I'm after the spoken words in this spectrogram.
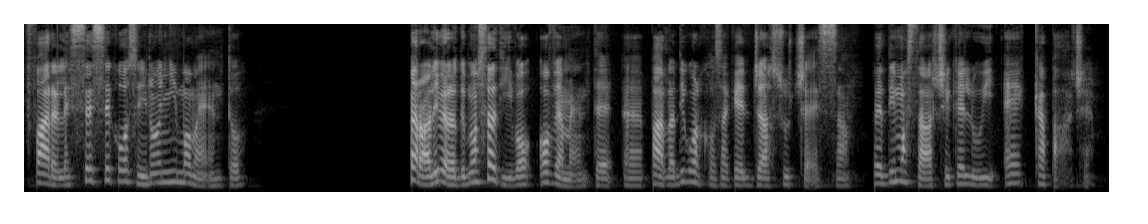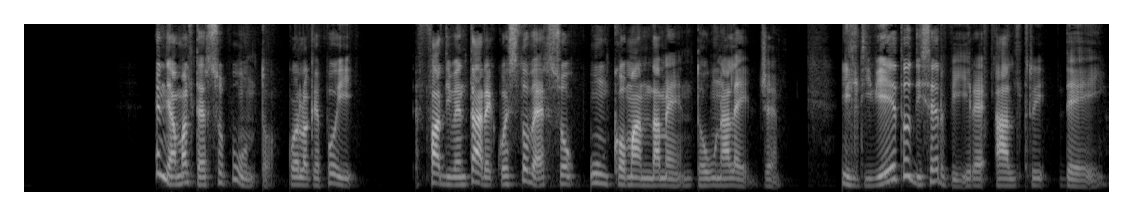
fare le stesse cose in ogni momento. Però a livello dimostrativo, ovviamente, eh, parla di qualcosa che è già successa, per dimostrarci che lui è capace. Andiamo al terzo punto, quello che poi fa diventare questo verso un comandamento, una legge, il divieto di servire altri dei.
